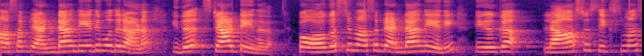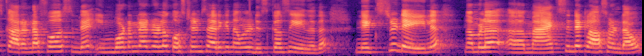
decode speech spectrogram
മാസം രണ്ടാം തീയതി മുതലാണ് ഇത് സ്റ്റാർട്ട് ചെയ്യുന്നത്. അപ്പോൾ ഓഗസ്റ്റ് മാസം രണ്ടാം തീയതി നിങ്ങൾക്ക് ലാസ്റ്റ് സിക്സ് മന്ത്സ് കറണ്ട് അഫേഴ്സിന്റെ ഇമ്പോർട്ടന്റ് ആയിട്ടുള്ള ക്വസ്റ്റ്യൻസ് ആയിരിക്കും നമ്മൾ ഡിസ്കസ് ചെയ്യുന്നത്. നെക്സ്റ്റ് ഡേയിൽ നമ്മൾ മാത്സിന്റെ ക്ലാസ് ഉണ്ടാവും.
